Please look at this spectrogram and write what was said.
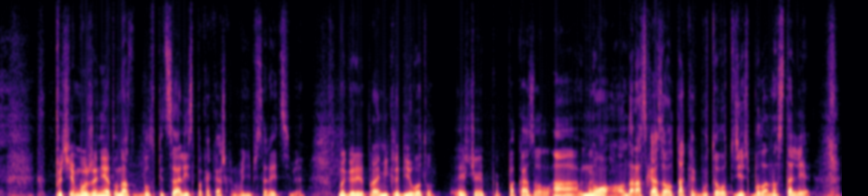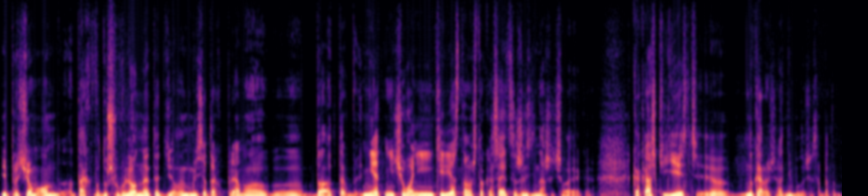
Почему же нет? У нас тут был специалист по какашкам, вы не представляете себе. Мы говорили про микробиоту. Еще и показывал. А, Но он рассказывал так, как будто вот здесь была на столе. И причем он так воодушевленно это делал, и мы все так прямо... э, да, нет ничего неинтересного, что касается жизни нашего человека. Какашки есть... э, ну, короче, не буду сейчас об этом.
